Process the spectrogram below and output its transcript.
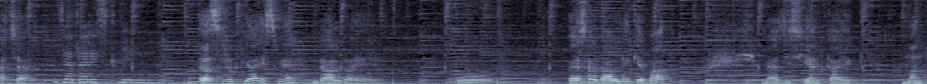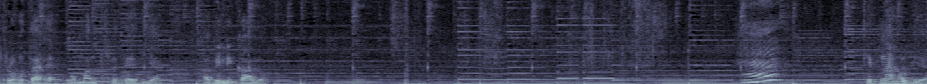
अच्छा। ज़्यादा रिस्क नहीं लूँगा। दस रुपया इसमें डाल रहे हैं। तो पैसा डालने के बाद मैजिशियन का एक मंत्र होता है वो मंत्र दे दिया अभी निकालो। हैं? कितना हो गया?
